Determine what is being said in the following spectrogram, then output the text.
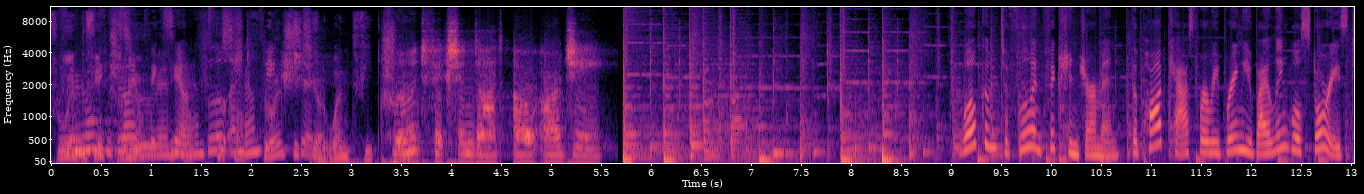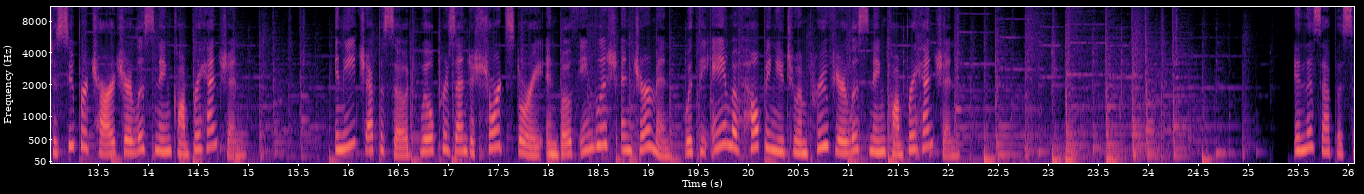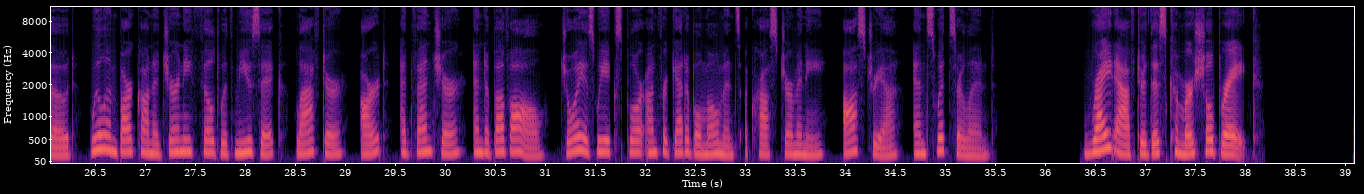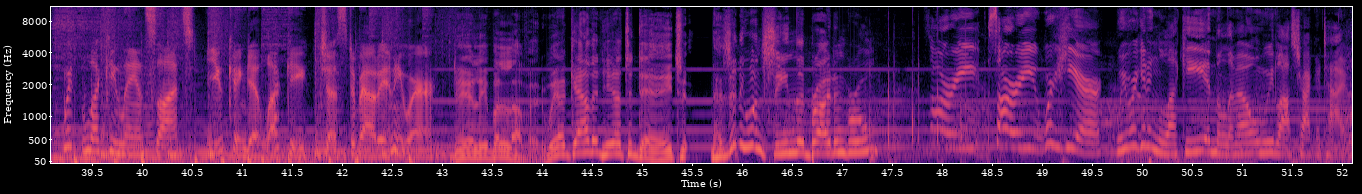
Fluent Fiction. Fluent Fiction. Fluent Fiction. Fluent Fiction. fluentfiction.org. Welcome to Fluent Fiction German, the podcast where we bring you bilingual stories to supercharge your listening comprehension. In each episode, we'll present a short story in both English and German with the aim of helping you to improve your listening comprehension. In this episode, we'll embark on a journey filled with music, laughter, art, adventure, and above all, joy as we explore unforgettable moments across Germany, Austria, and Switzerland. Right after this commercial break. With Lucky Land slots, you can get lucky just about anywhere. Dearly beloved, we are gathered here today to. Has anyone seen the bride and groom? Sorry, sorry, we're here. We were getting lucky in the limo and we lost track of time.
